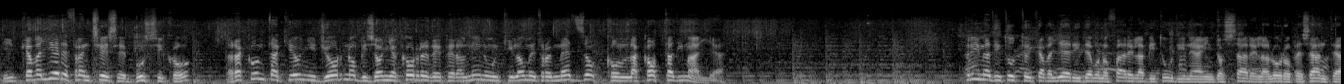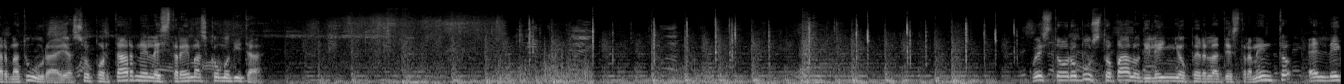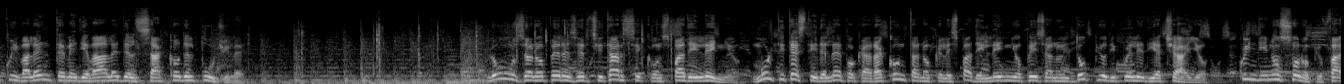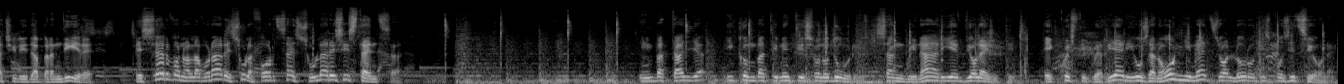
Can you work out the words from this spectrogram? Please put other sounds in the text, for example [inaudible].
Il cavaliere francese Boussicot racconta che ogni giorno bisogna correre per almeno un chilometro e mezzo con la cotta di maglia. Prima di tutto i cavalieri devono fare l'abitudine a indossare la loro pesante armatura e a sopportarne l'estrema scomodità. Questo robusto palo di legno per l'addestramento è l'equivalente medievale del sacco del pugile. Lo usano per esercitarsi con spade in legno. Molti testi dell'epoca raccontano che le spade in legno pesano il doppio di quelle di acciaio, quindi non sono più facili da brandire e servono a lavorare sulla forza e sulla resistenza. In battaglia i combattimenti sono duri, sanguinari e violenti e questi guerrieri usano ogni mezzo a loro disposizione.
